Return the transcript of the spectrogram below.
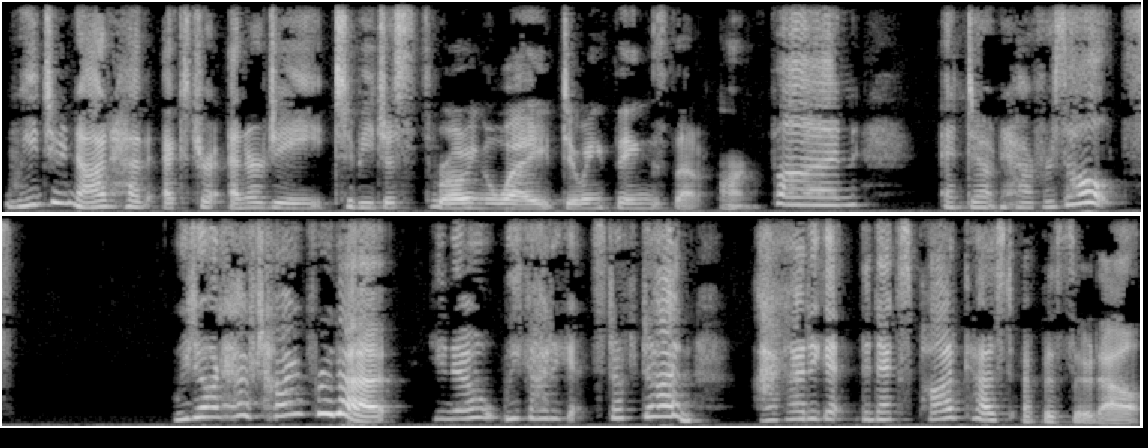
we do not have extra energy to be just throwing away doing things that aren't fun and don't have results. We don't have time for that. You know, we got to get stuff done. I got to get the next podcast episode out.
